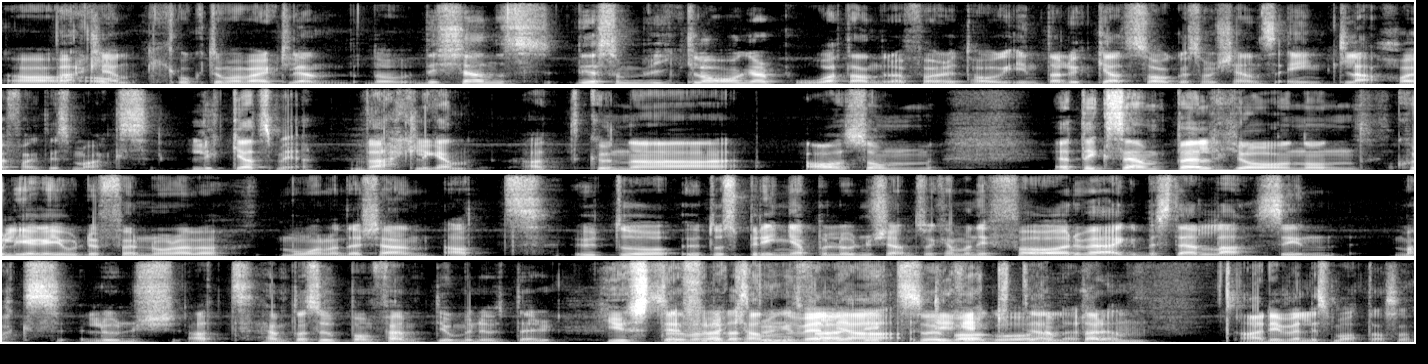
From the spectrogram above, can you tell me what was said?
Ja, Verkligen. Och, och de har verkligen, de, det känns, det som vi klagar på att andra företag inte har lyckats, saker som känns enkla, har jag faktiskt Max lyckats med. Verkligen. Att kunna, ja som ett exempel jag och någon kollega gjorde för några månader sedan, att ut och, ut och springa på lunchen så kan man i förväg beställa sin Max lunch att hämtas upp om 50 minuter. Just Så det, man för du kan välja färdigt så är det bara att direkt gå och hämta den. Mm. Ja, det är väldigt smart alltså.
